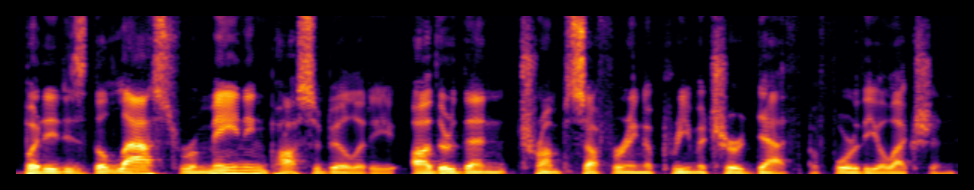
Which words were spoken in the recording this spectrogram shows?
but it is the last remaining possibility, other than Trump suffering a premature death before the election.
